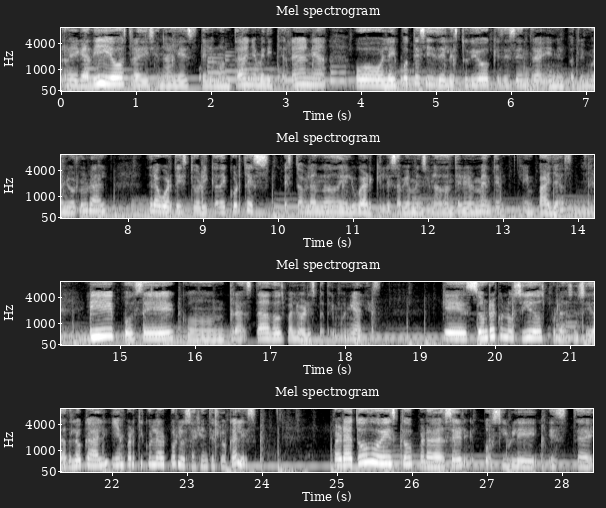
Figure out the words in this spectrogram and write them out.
regadíos tradicionales de la montaña mediterránea o la hipótesis del estudio que se centra en el patrimonio rural de la huerta histórica de Cortés. Está hablando del lugar que les había mencionado anteriormente, en Payas, y posee contrastados valores patrimoniales, que son reconocidos por la sociedad local y en particular por los agentes locales, para todo esto, para hacer posible este,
